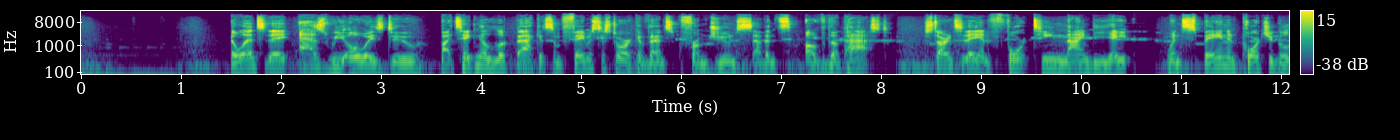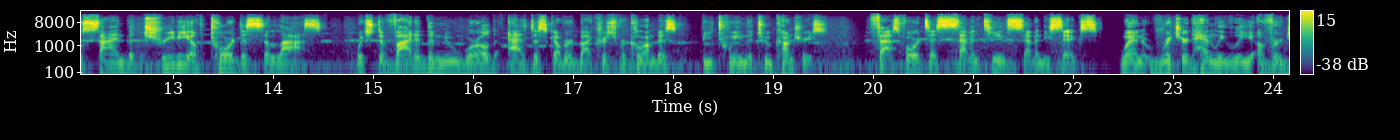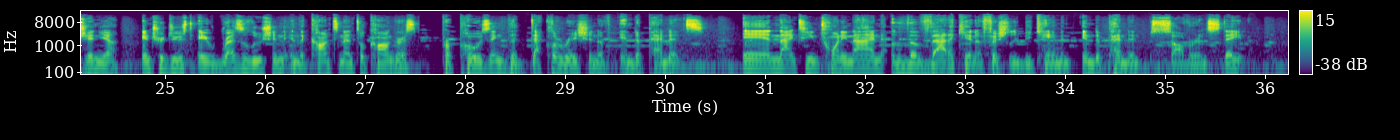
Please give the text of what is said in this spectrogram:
And we'll end today, as we always do, by taking a look back at some famous historic events from June 7th of the past. Starting today in 1498, when Spain and Portugal signed the Treaty of Tordesillas, which divided the New World as discovered by Christopher Columbus between the two countries. Fast forward to 1776, when Richard Henry Lee of Virginia introduced a resolution in the Continental Congress proposing the Declaration of Independence. In 1929, the Vatican officially became an independent sovereign state.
